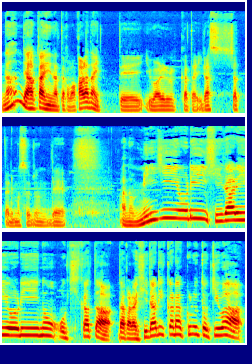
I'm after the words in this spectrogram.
なんで赤になったかわからないって言われる方いらっしゃったりもするんであの右寄り左寄りの置き方だから左から来る時は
